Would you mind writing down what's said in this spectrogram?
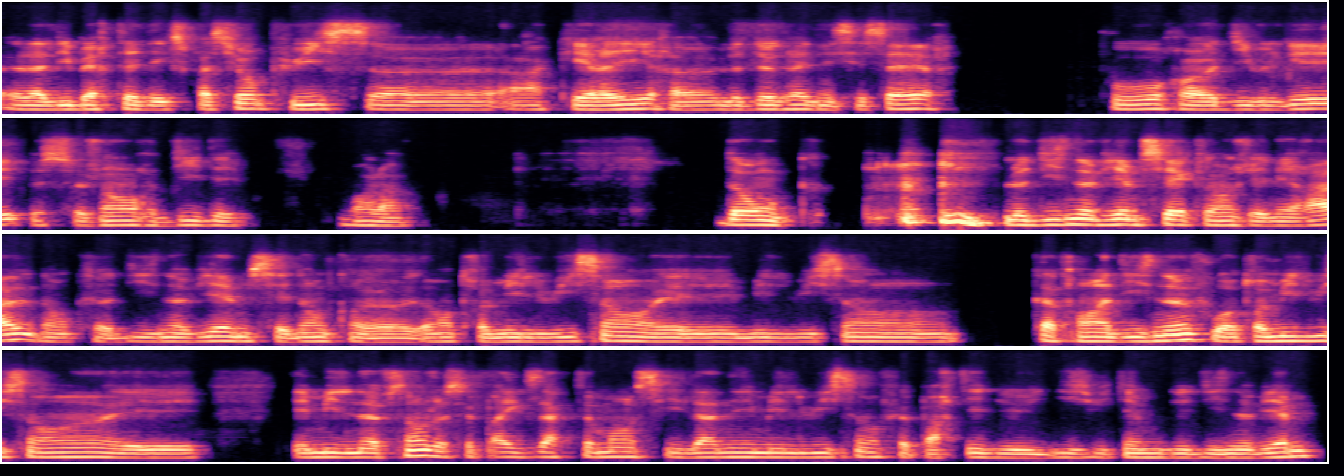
la liberté d'expression puisse acquérir le degré nécessaire pour divulguer ce genre d'idées. Voilà. Donc, le 19e siècle en général, donc 19e, c'est donc euh, entre 1800 et 1899, ou entre 1801 et, 1900, je ne sais pas exactement si l'année 1800 fait partie du 18e ou du 19e.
